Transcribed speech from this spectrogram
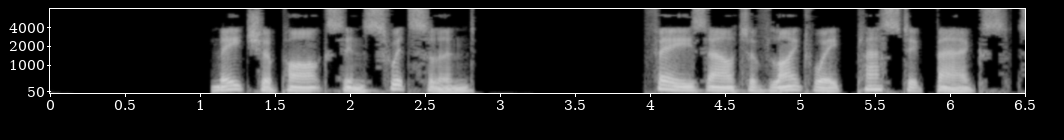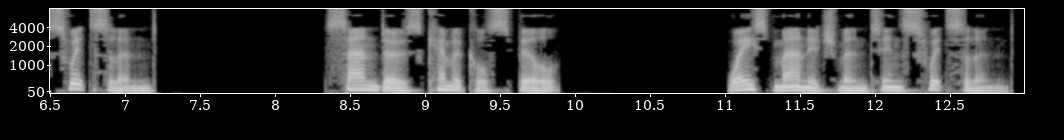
Nature parks in Switzerland. Phase out of lightweight plastic bags Switzerland. Sandoz chemical spill. Waste management in Switzerland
